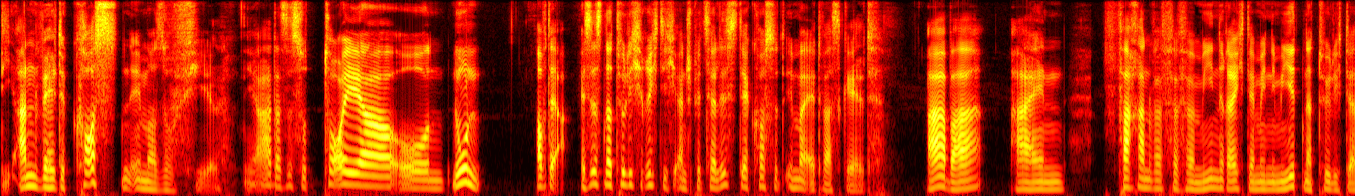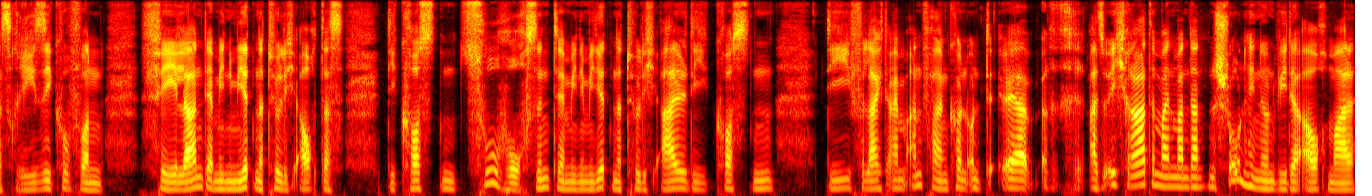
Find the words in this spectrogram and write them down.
die Anwälte kosten immer so viel. Ja, das ist so teuer und nun, auf der, es ist natürlich richtig, ein Spezialist, der kostet immer etwas Geld. Aber ein Fachanwalt für Familienrecht, der minimiert natürlich das Risiko von Fehlern, der minimiert natürlich auch, dass die Kosten zu hoch sind, der minimiert natürlich all die Kosten, die vielleicht einem anfallen können. Und er, also ich rate meinen Mandanten schon hin und wieder auch mal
